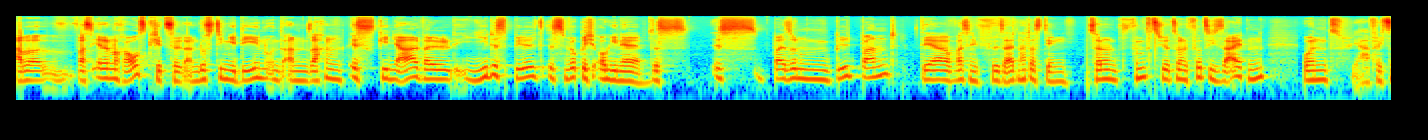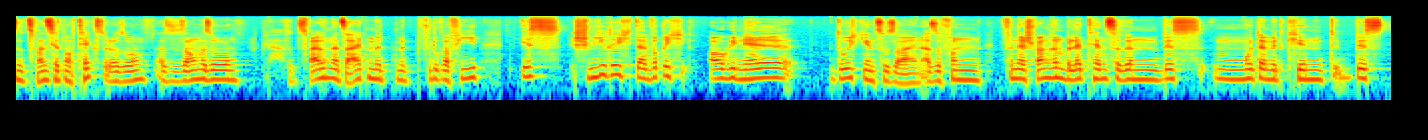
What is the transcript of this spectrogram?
Aber was er dann noch rauskitzelt an lustigen Ideen und an Sachen, ist genial, weil jedes Bild ist wirklich originell. Das ist bei so einem Bildband, der, weiß nicht, wie viele Seiten hat das Ding? 250 oder 240 Seiten und ja, vielleicht sind so 20 hat noch Text oder so. Also sagen wir mal so, ja, so 200 Seiten mit, mit Fotografie. Ist schwierig, da wirklich originell durchgehend zu sein. Also von, von der schwangeren Balletttänzerin bis Mutter mit Kind, bis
